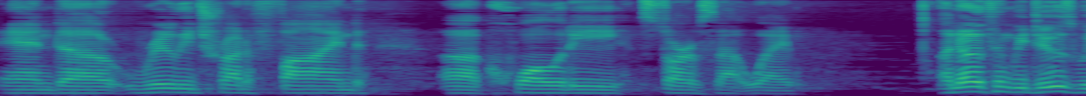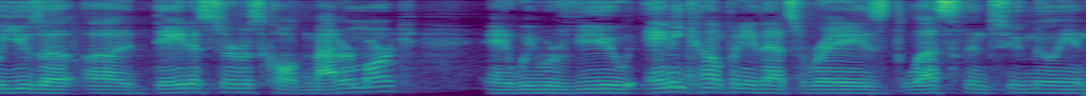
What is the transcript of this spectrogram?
and uh, really try to find uh, quality startups that way. Another thing we do is we use a, a data service called Mattermark, and we review any company that's raised less than $2 million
